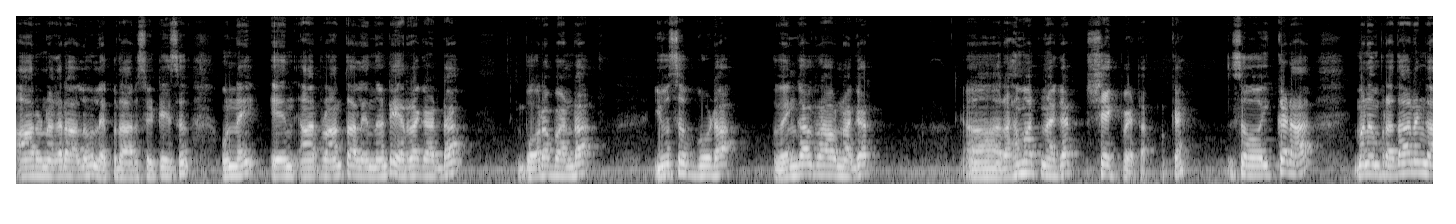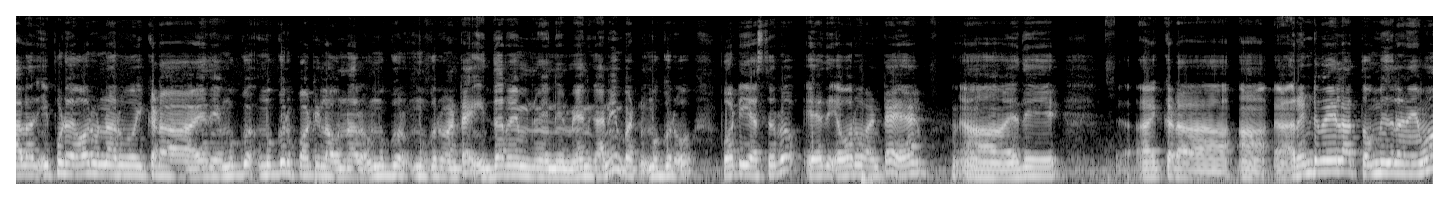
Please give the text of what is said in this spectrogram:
ఆరు నగరాలు లేకపోతే ఆరు సిటీస్ ఉన్నాయి. ఏం- ఆరు ప్రాంతాలు ఏంటంటే ఎర్రగడ్డ బోరబండ యూసఫ్గూడ వెంగళరావు నగర్ రహమత్ నగర్ షేక్పేట. ఓకే? సో ఇక్కడ మనం ప్రధానంగా ఆలో ఇప్పుడు ఎవరు ఉన్నారు ఇక్కడ ఇది ముగ్గురు ముగ్గురు పోటీలో ఉన్నారు. ముగ్గురు ముగ్గురు అంటే ఇద్దరేం నేను మెయిన్ కానీ బట్ ముగ్గురు పోటీ చేస్తారు. ఏది ఎవరు అంటే ఇది ఇక్కడ రెండు వేల తొమ్మిదిలోనేమో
